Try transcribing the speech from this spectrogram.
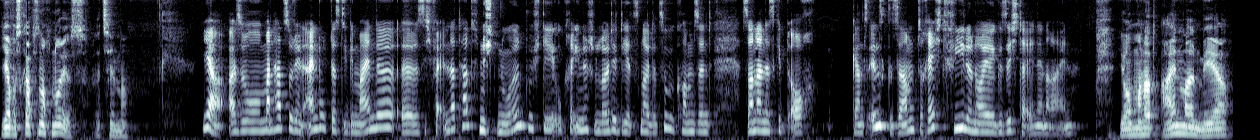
Ja, was gab es noch Neues? Erzähl mal. Ja, also man hat so den Eindruck, dass die Gemeinde äh, sich verändert hat. Nicht nur durch die ukrainischen Leute, die jetzt neu dazugekommen sind, sondern es gibt auch ganz insgesamt recht viele neue Gesichter in den Reihen. Ja, und man hat einmal mehr,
